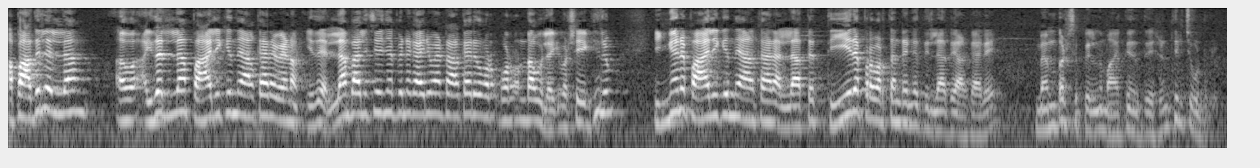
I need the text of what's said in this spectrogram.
അപ്പോൾ അതിലെല്ലാം ഇതെല്ലാം പാലിക്കുന്ന ആൾക്കാരെ വേണം. ഇതെല്ലാം പാലിച്ചു കഴിഞ്ഞാൽ പിന്നെ കാര്യമായിട്ട് ആൾക്കാർ ഉണ്ടാവില്ല പക്ഷേ എങ്കിലും ഇങ്ങനെ പാലിക്കുന്ന ആൾക്കാരല്ലാത്ത തീരെ പ്രവർത്തന രംഗത്തില്ലാത്ത ആൾക്കാരെ മെമ്പർഷിപ്പിൽ നിന്ന് മാറ്റി നിർദ്ദേശം തിരിച്ചു കൊണ്ടുവരും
